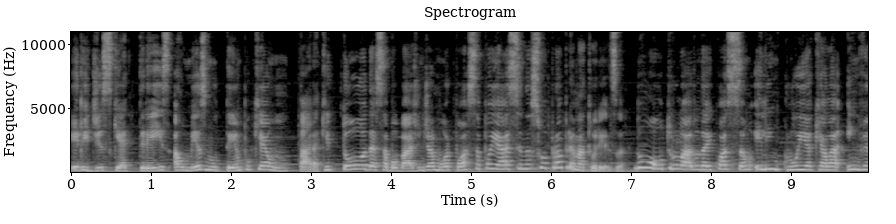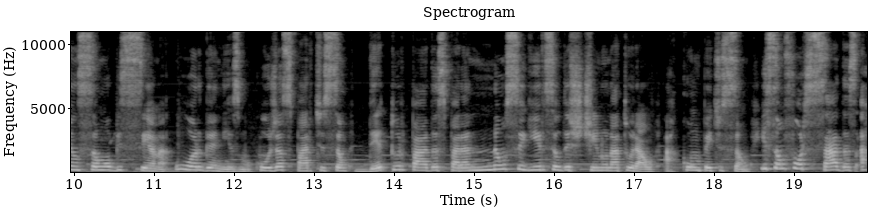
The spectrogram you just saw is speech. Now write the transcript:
Ele diz que é três ao mesmo tempo que é um, para que toda essa bobagem de amor possa apoiar-se na sua própria natureza. Do outro lado da equação, ele inclui aquela invenção obscena, o organismo, cujas partes são deturpadas para não seguir seu destino natural, a competição, e são forçadas a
